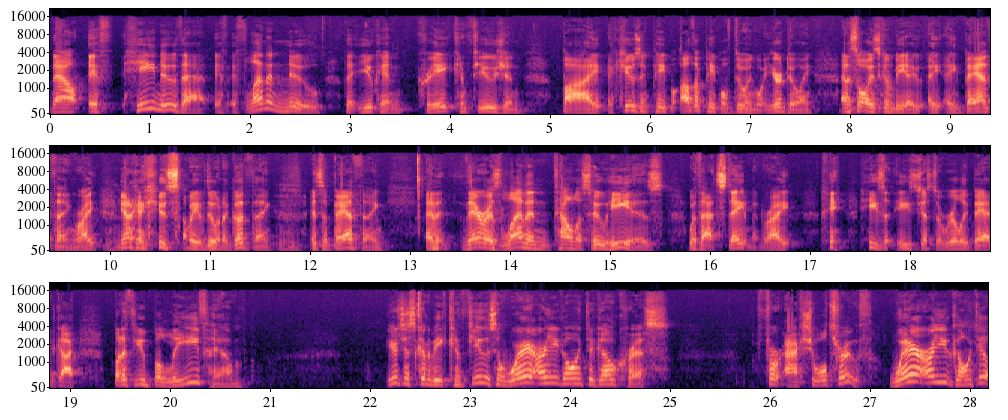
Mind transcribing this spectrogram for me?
Now, if he knew that, if, if Lenin knew that you can create confusion by accusing people, other people of doing what you're doing, and it's always going to be a, a, a bad thing, right? Mm-hmm. You're not going to accuse somebody of doing a good thing. Mm-hmm. It's a bad thing. And there is Lenin telling us who he is with that statement, right? he's, he's just a really bad guy. But if you believe him, you're just going to be confused. And where are you going to go, Chris? For actual truth. Where are you going to?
